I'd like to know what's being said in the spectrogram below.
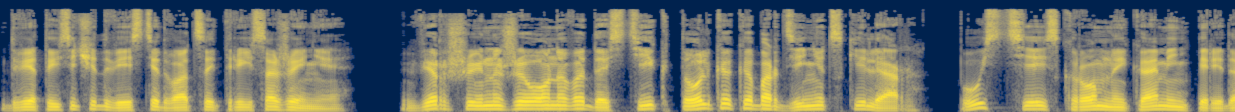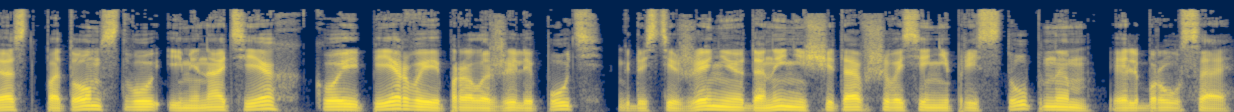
2223 сажения. Вершины Жионова достиг только кабардинец-киляр. Пусть сей скромный камень передаст потомству имена тех, кои первые проложили путь к достижению до ныне считавшегося неприступным Эльбруса.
